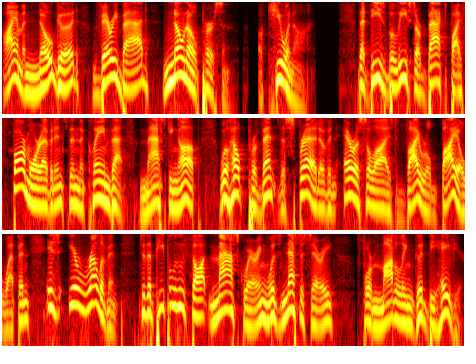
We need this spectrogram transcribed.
I am a no good, very bad, no no person, a QAnon. That these beliefs are backed by far more evidence than the claim that masking up will help prevent the spread of an aerosolized viral bioweapon is irrelevant to the people who thought mask wearing was necessary for modeling good behavior.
